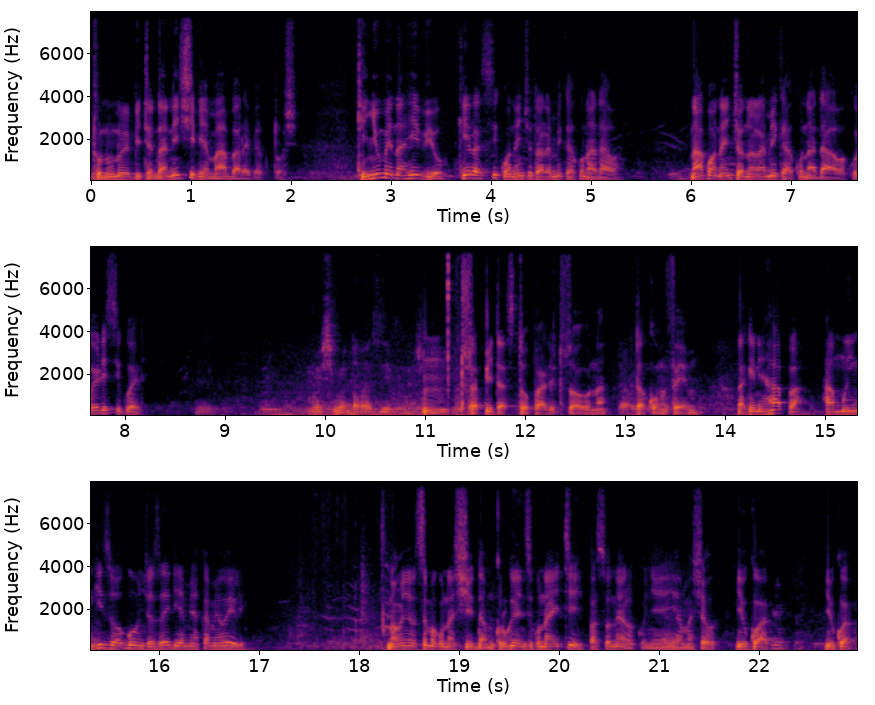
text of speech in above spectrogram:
tununue vitendanishi vya maabara vya kutosha. Kinyume na hivyo, kila siku wananchi watalalamika hakuna dawa. Na hapo wananchi wanalalamika hakuna dawa. Kweli si kweli? Mheshimiwa, dawa zipo. Mm, tutapita stop pale tutaona, tuta confirm. Lakini hapa hamuingizi wagonjwa zaidi ya miaka miwili. Na wenyewe wanasema kuna shida. Mkurugenzi, kuna IT personnel kwenye hii halmashauri. Yuko wapi? Yuko wapi?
